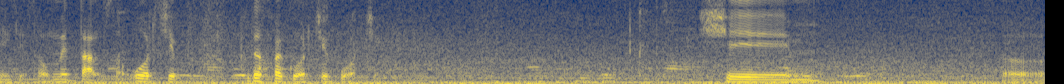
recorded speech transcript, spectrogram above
nickel sau metal sau orice, putea să facă orice cu orice. Și uh,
